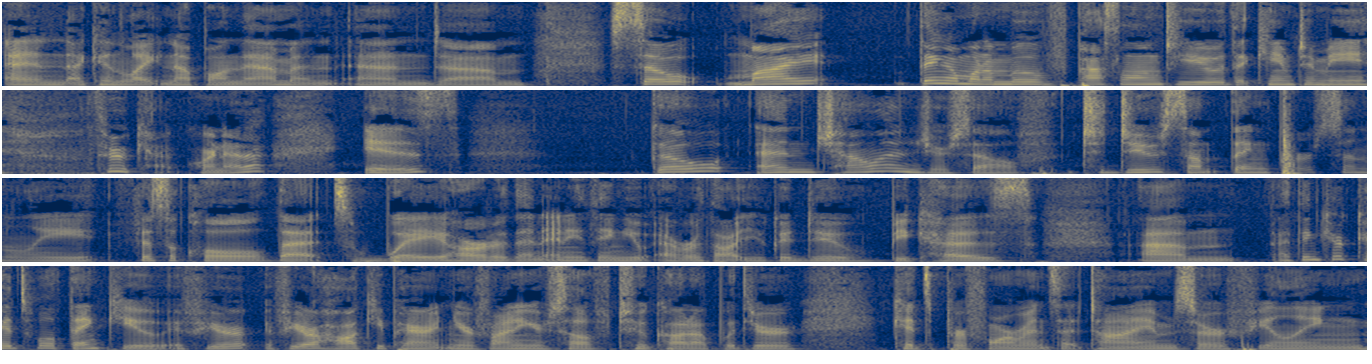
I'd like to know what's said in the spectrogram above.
and I can lighten up on them and and um, so my thing I want to move, pass along to you that came to me through Kat Cornetta is go and challenge yourself to do something personally physical that's way harder than anything you ever thought you could do because um, I think your kids will thank you if you're if you're a hockey parent and you're finding yourself too caught up with your kids' performance at times or feeling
